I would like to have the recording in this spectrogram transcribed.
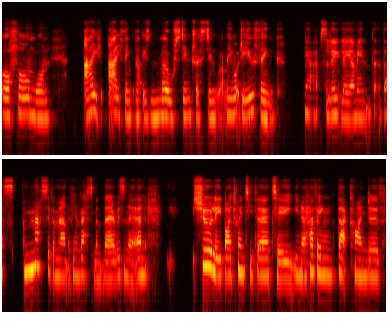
or form one. I I think that is most interesting. I mean, what do you think? Yeah, absolutely. I mean, th that's a massive amount of investment there, isn't it? And surely by 2030 you know having that kind of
